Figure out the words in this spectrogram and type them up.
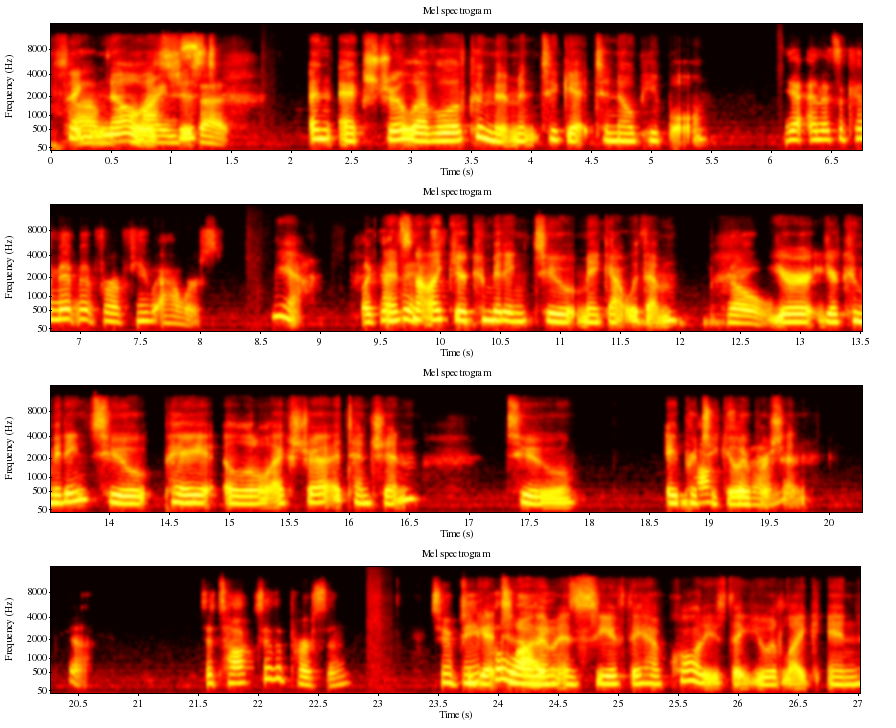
it's like, um, no, it's just an extra level of commitment to get to know people. yeah and it's a commitment for a few hours Yeah. like it's not like you're committing to make out with them. no You're you're committing to pay a little extra attention to a to particular them. person to talk to the person to to get polite to know them and see if they have qualities that you would like in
